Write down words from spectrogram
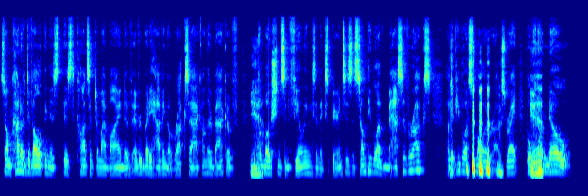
so i'm kind of developing this this concept in my mind of everybody having a rucksack on their back of yeah. emotions and feelings and experiences. And some people have massive rucks other people have smaller rucks right? But yeah. we don't know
